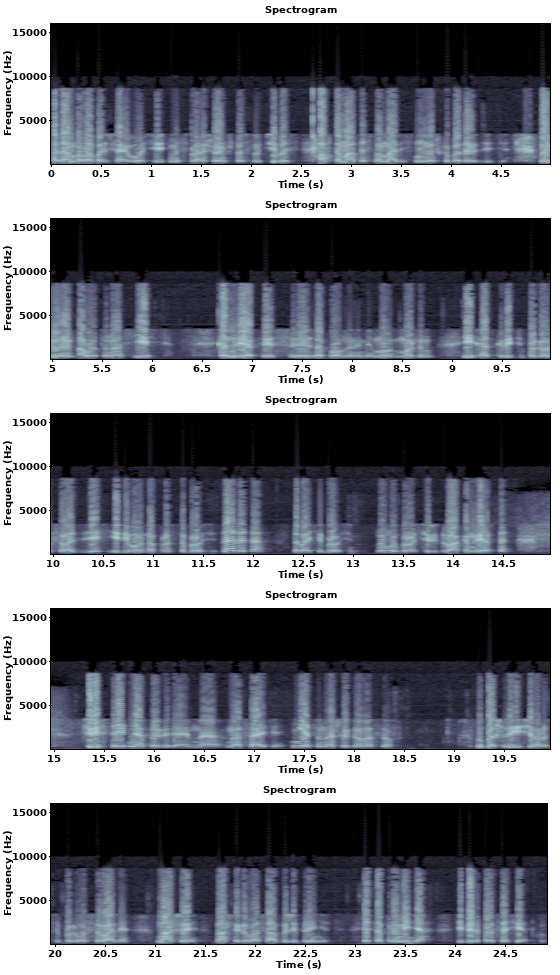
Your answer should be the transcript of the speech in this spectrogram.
А там была большая очередь, мы спрашиваем, что случилось. Автоматы сломались, немножко подождите. Мы говорим, а вот у нас есть конверты с э, заполненными. Мы можем их открыть и проголосовать здесь, или можно просто бросить. Да-да-да, давайте бросим. Ну, мы бросили два конверта. Через три дня проверяем на, на сайте. Нету наших голосов. Мы пошли еще раз и проголосовали. Наши, наши голоса были приняты. Это про меня. Теперь про соседку.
